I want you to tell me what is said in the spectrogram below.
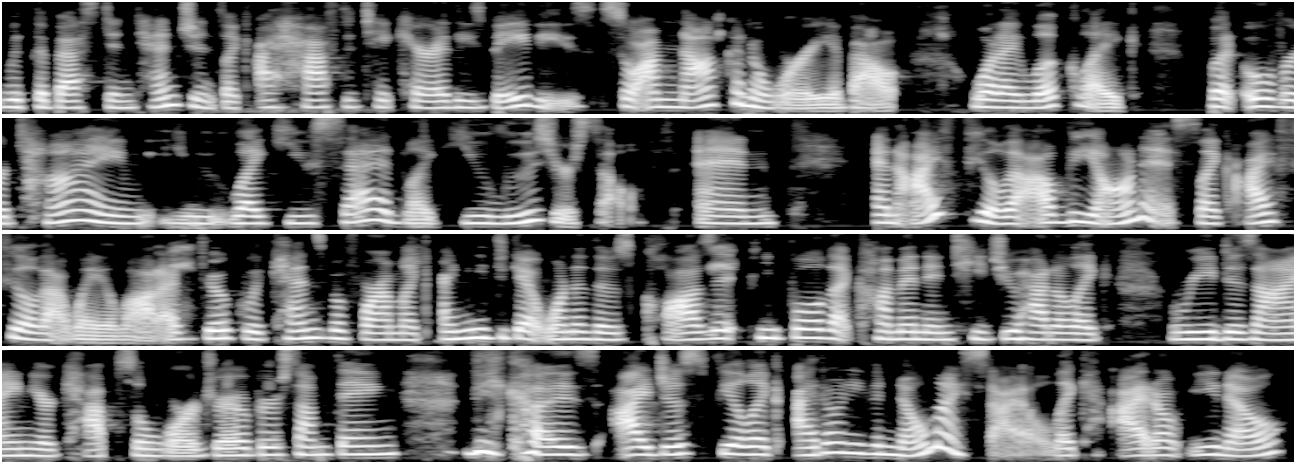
with the best intentions like i have to take care of these babies. So i'm not going to worry about what i look like but over time you like you said like you lose yourself. And and I feel that I'll be honest, like I feel that way a lot. I've joked with Kenz before. I'm like, I need to get one of those closet people that come in and teach you how to like redesign your capsule wardrobe or something because I just feel like I don't even know my style. Like I don't, you know,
